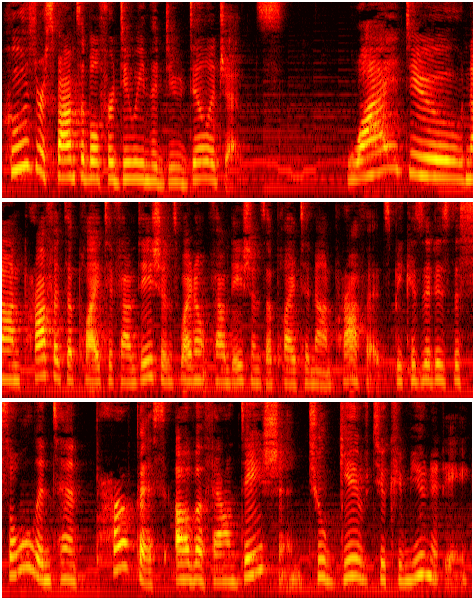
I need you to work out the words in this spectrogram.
who's responsible for doing the due diligence? Why do nonprofits apply to foundations? Why don't foundations apply to nonprofits? Because it is the sole intent purpose of a foundation to give to community.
